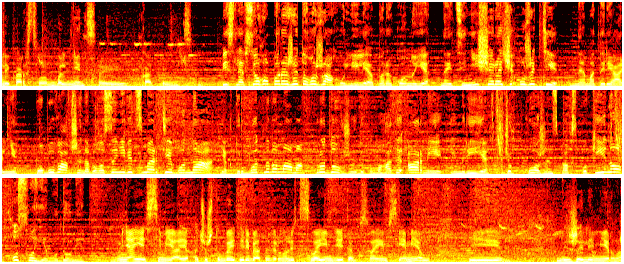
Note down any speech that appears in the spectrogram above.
лікарство, больниця і капельница. Після всього пережитого жаху Лілія переконує, найцінніші речі у житті нематеріальні. Побувавши на волосині від смерті, вона, як турботлива мама, продовжує допомагати армії і мріє, щоб кожен спав спокійно у своєму домі. У меня есть семья, я хочу, чтобы эти ребята вернулись к к своим семьям и, и жили мирно.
